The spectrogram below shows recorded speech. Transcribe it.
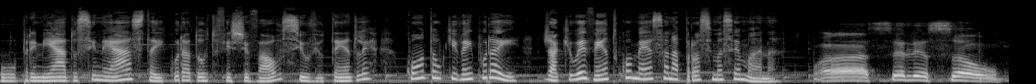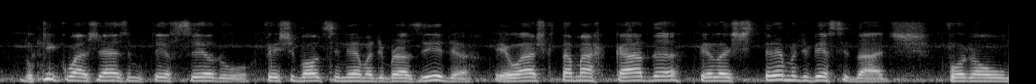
O premiado cineasta e curador do festival, Silvio Tendler, conta o que vem por aí, já que o evento começa na próxima semana. A seleção do 53º Festival de Cinema de Brasília, eu acho que está marcada pela extrema diversidade. Foram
